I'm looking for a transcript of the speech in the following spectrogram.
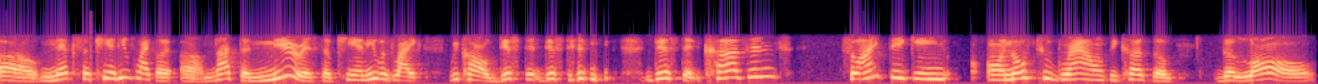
uh, next of kin. He was like a uh, not the nearest of kin. He was like we call distant, distant, distant cousins. So I'm thinking on those two grounds because the the law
